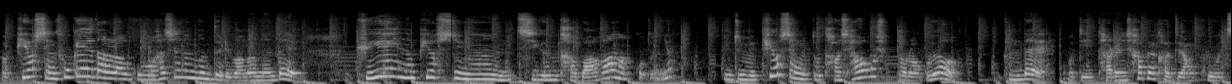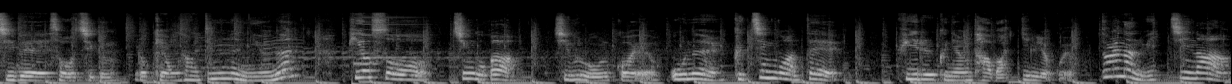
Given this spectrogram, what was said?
막 피어싱 소개해달라고 하시는 분들이 많았는데 귀에 있는 피어싱은 지금 다 막아놨거든요 요즘에 피어싱을 또 다시 하고 싶더라고요. 근데 어디 다른 샵에 가지 않고 집에서 지금 이렇게 영상 찍는 이유는 피어서 친구가 집으로 올 거예요. 오늘 그 친구한테 귀를 그냥 다 맡기려고요. 뚫는 위치나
